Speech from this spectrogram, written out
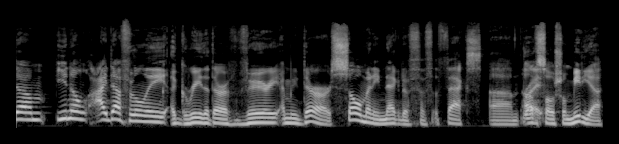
um, you know, I definitely agree that there are very, I mean, there are so many negative f- effects um, of Right. social media,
